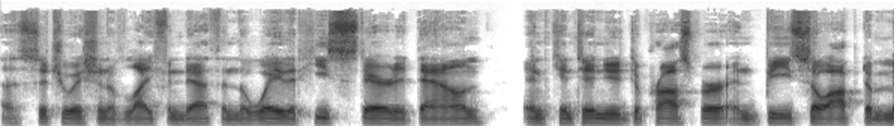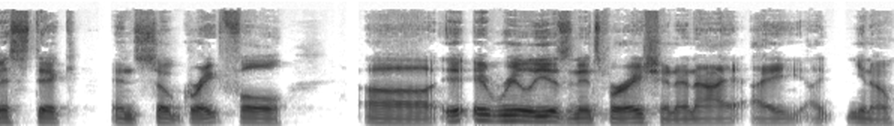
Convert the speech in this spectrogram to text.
a situation of life and death and the way that he stared it down and continued to prosper and be so optimistic and so grateful uh, it, it, really is an inspiration. And I, I, I you know,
